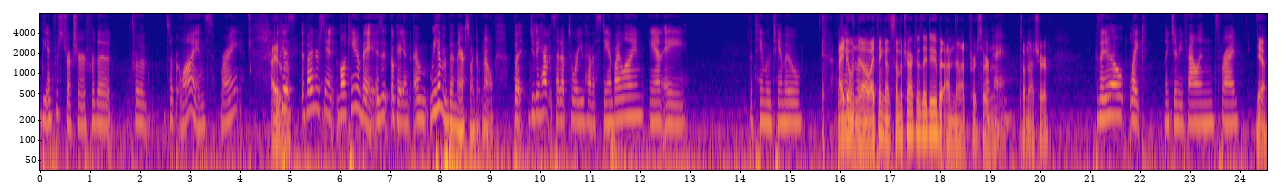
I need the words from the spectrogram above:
the infrastructure for the for the separate lines, right? I because if I understand, Volcano Bay is it okay? And um, we haven't been there, so I don't know. But do they have it set up to where you have a standby line and a the TapuTapu? I don't know. I think on some attractions they do, but I'm not for certain. Okay, So I'm not sure. because I know like like Jimmy Fallon's ride, Yeah.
